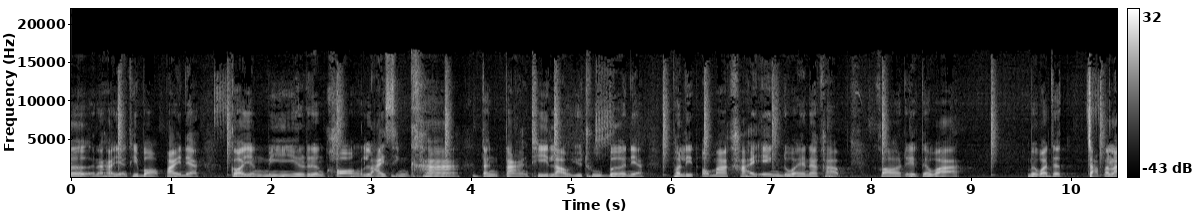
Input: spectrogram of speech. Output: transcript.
อร์นะฮะอย่างที่บอกไปเนี่ยก็ยังมีเรื่องของลายสินค้าต่างๆ ที่เหล่ายูทูบเบอร์เนี่ยผลิตออกมาขายเองด้วยนะครับ ก็เรียกได้ว่าไม่ว่าจะจับอะไร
